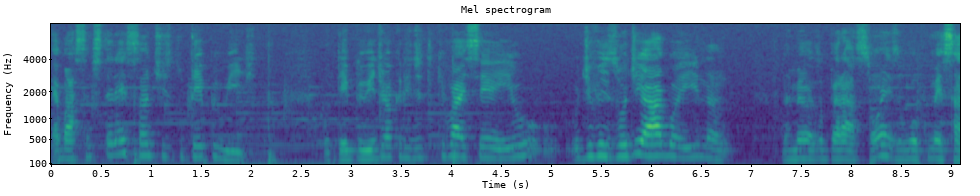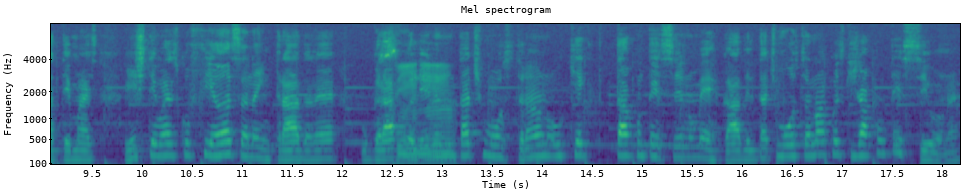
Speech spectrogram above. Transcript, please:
é bastante interessante isso do tape read. O tape read eu acredito que vai ser aí o, o divisor de água aí na, nas minhas operações, eu vou começar a ter mais. A gente tem mais confiança na entrada, né? O gráfico Sim. ali ele não tá te mostrando o que, que tá acontecendo no mercado, ele tá te mostrando uma coisa que já aconteceu, né?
